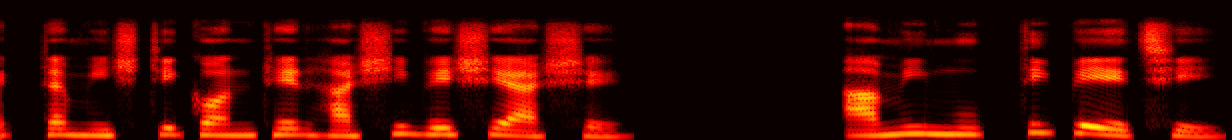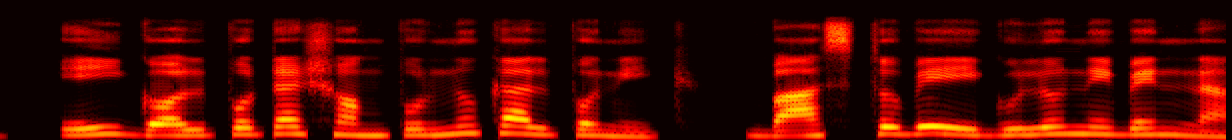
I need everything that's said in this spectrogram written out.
একটা মিষ্টি কণ্ঠের হাসি ভেসে আসে। আমি মুক্তি পেয়েছি। এই গল্পটা সম্পূর্ণ কাল্পনিক। বাস্তবে এগুলো নেবেন না।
